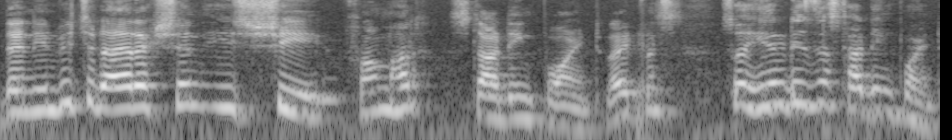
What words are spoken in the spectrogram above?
Then in which direction is she from her starting point right Yes. friends so here it is the starting point.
